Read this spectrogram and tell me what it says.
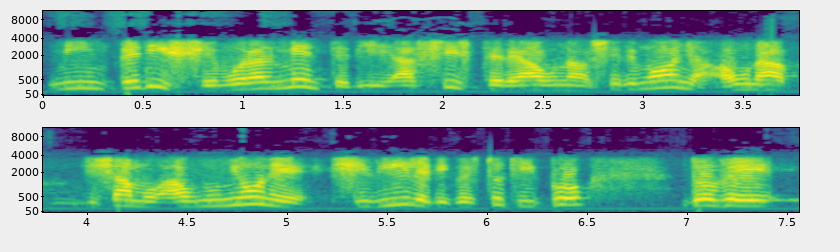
mi impedisce moralmente di assistere a una cerimonia, a, una, diciamo, a un'unione civile di questo tipo dove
